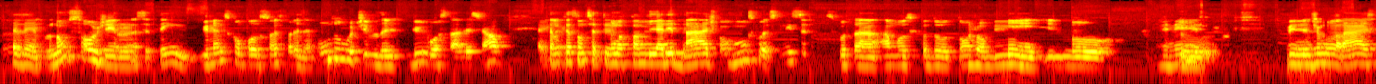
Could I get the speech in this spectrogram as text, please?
Por exemplo, não só o gênero, né? Você tem grandes composições, por exemplo. Um dos motivos de de eu gostar desse álbum é aquela questão de você ter uma familiaridade com algumas coisas. Que você escuta a música do Tom Jobim e do Vinícius. do Vinícius de Moraes.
